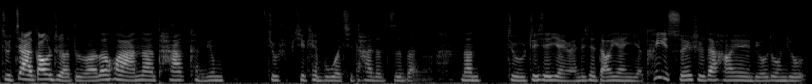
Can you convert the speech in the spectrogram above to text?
就价高者得的话，那他肯定就是 PK 不过其他的资本了。那就这些演员、这些导演也可以随时在行业里流动，就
